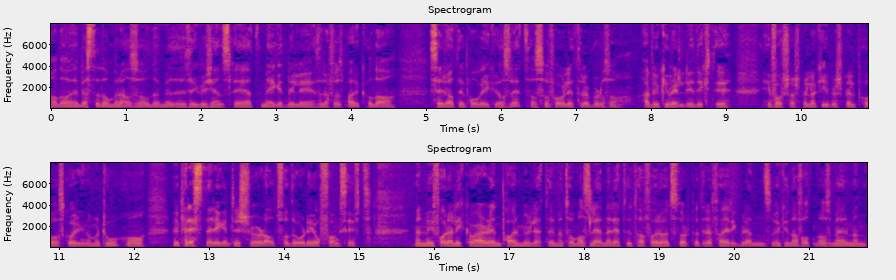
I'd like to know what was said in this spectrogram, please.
og da er de beste dommerne, så dømmer Trygve Kjensli et meget billig straffespark. og da ser du at det påvirker oss litt, og så får vi litt trøbbel. Og så er vi jo ikke veldig dyktige i forsvarsspill og keeperspill på skåring nummer to. Og vi prester egentlig sjøl altfor dårlig offensivt. Men vi får allikevel en par muligheter med Thomas Lene rett utafor og et stolpetreff av Erik Brennen, så vi kunne ha fått med oss mer. Men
